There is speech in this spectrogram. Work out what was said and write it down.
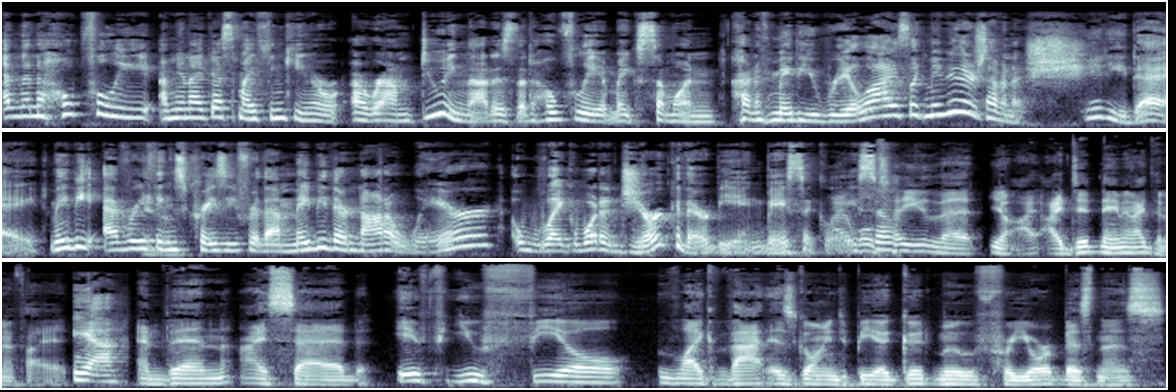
and then hopefully, I mean, I guess my thinking ar- around doing that is that hopefully it makes someone kind of maybe realize, like maybe they're just having a shitty day, maybe everything's crazy for them, maybe they're not aware, like what a jerk they're being, basically. I will so tell you that, you know, I, I did name and identify it. Yeah. And then I said, if you feel like that is going to be a good move for your business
